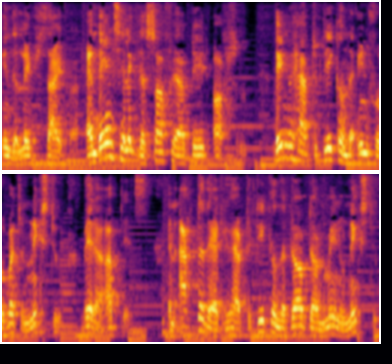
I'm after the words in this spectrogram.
in the left sidebar and then select the Software Update option. Then you have to click on the Info button next to Beta Updates and after that you have to click on the drop down menu next to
